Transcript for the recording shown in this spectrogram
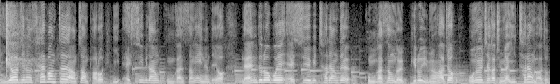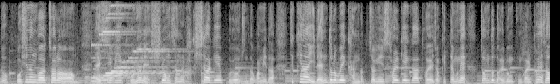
이어지는 세 번째 장점 바로 이 SUV다운 공간성에 있는데요. 랜드로버의 SUV 차량들 공간성 넓기로 유명하죠. 오늘 제가 준비한 이 차량마저도 보시는 것처럼 SUV 본연의 실용성을 확실하게 보여준다고 합니다. 특히나 이 랜드로버의 감각적인 설계가 더해졌기 때문에 좀 더 넓은 공간을 통해서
